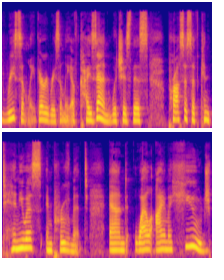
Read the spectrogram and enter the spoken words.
recently, very recently, of Kaizen, which is this process of continuous improvement. And while I am a huge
